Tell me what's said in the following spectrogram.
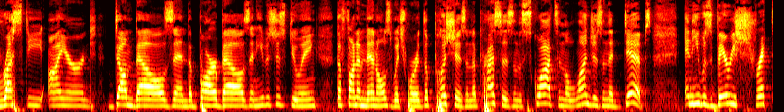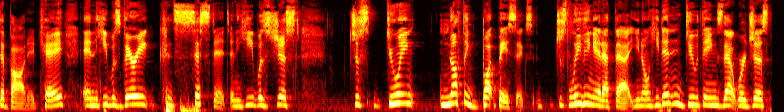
rusty ironed dumbbells and the barbells and he was just doing the fundamentals which were the pushes and the presses and the squats and the lunges and the dips. And he was very strict about it okay? And he was very consistent and he was just just doing nothing but basics just leaving it at that. You know, he didn't do things that were just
